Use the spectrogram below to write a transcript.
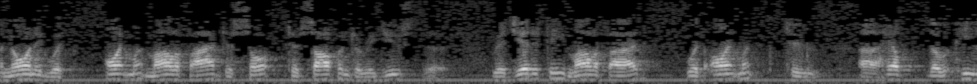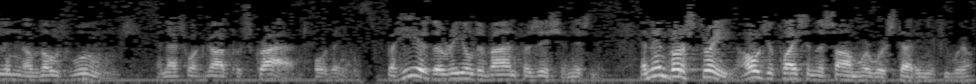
anointed with ointment, mollified to, so- to soften, to reduce the rigidity, mollified with ointment to uh, help the healing of those wounds. And that's what God prescribed for them. But He is the real divine physician, isn't He? And then verse 3, hold your place in the psalm where we're studying, if you will.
